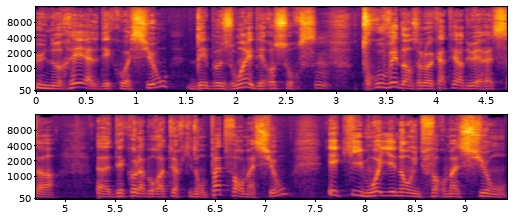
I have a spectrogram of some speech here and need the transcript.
une réelle adéquation des besoins et des ressources. Trouver dans un locataire du RSA euh, des collaborateurs qui n'ont pas de formation et qui, moyennant une formation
